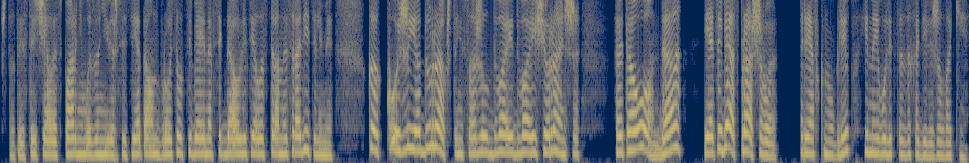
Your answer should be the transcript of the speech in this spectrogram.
что ты встречалась с парнем из университета, он бросил тебя и навсегда улетел из страны с родителями. Какой же я дурак, что не сложил два и два еще раньше. Это он, да? Я тебя спрашиваю. Рявкнул Глеб, и на его лице заходили желваки.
